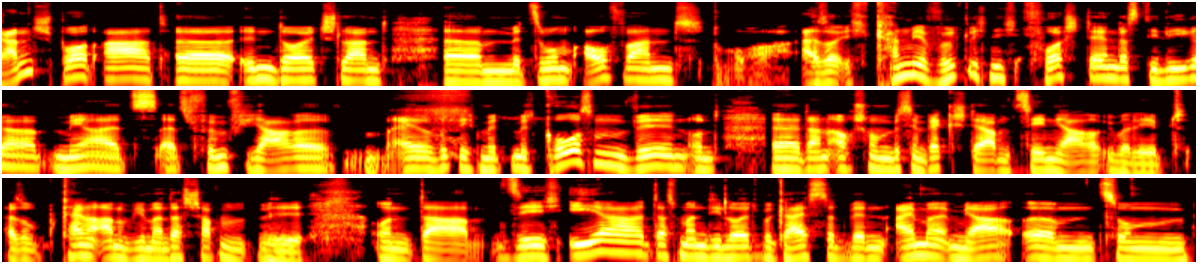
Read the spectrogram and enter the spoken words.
Randsportart äh, in Deutschland ähm, mit so einem Aufwand, boah, also ich kann mir wirklich nicht vorstellen, dass die Liga mehr als als fünf Jahre äh, wirklich mit mit großem Willen und äh, dann auch schon ein bisschen wegsterben zehn Jahre überlebt. Also keine Ahnung, wie man das schaffen will. Und da sehe ich eher, dass man die Leute begeistert, wenn einmal im Jahr ähm, zum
